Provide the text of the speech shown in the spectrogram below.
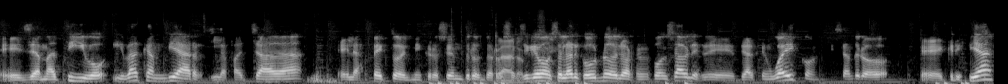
eh, llamativo y va a cambiar la fachada, el aspecto del microcentro de Rosario. Así que vamos a hablar con uno de los responsables de, de Argenway, con Lisandro eh, Cristian,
